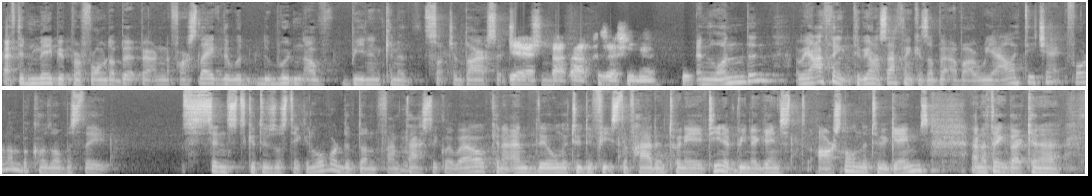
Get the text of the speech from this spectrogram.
if they'd maybe performed a bit better in the first leg, they would they wouldn't have been in kind of such a dire Yeah, situation. that that position. Yeah. in London. I mean, I think, to be honest, I think is a bit of a reality check for them because obviously, since Gattuso's taken over, they've done fantastically well. Kind of, and the only two defeats they've had in 2018 have been against Arsenal in the two games, and I think that kind of.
